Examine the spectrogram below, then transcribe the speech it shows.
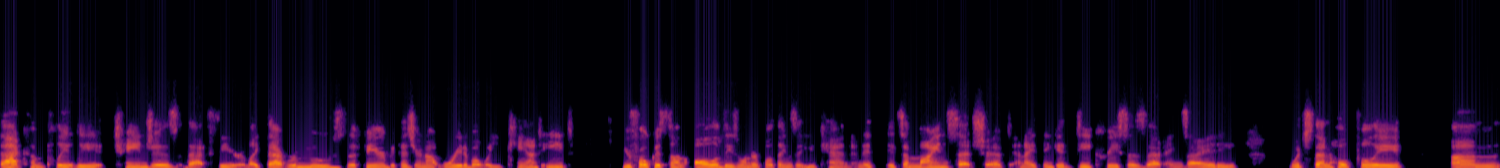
that completely changes that fear. Like that removes the fear because you're not worried about what you can't eat. You're focused on all of these wonderful things that you can and it, it's a mindset shift and i think it decreases that anxiety which then hopefully um,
